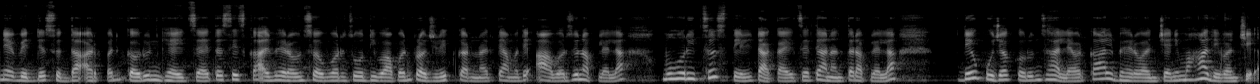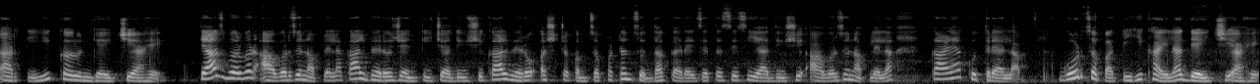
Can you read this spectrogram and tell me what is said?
नैवेद्यसुद्धा अर्पण करून घ्यायचं आहे. तसेच कालभैरवांसमोर जो दिवा आपण प्रज्वलित करणार त्यामध्ये आवर्जून आपल्याला मोहरीचंच तेल टाकायचं आहे. त्यानंतर आपल्याला देवपूजा करून झाल्यावर कालभैरवांची आणि महादेवांची आरतीही करून घ्यायची आहे. त्याचबरोबर आवर्जून आपल्याला कालभैरव जयंतीच्या दिवशी कालभैरव अष्टकमचं पठणसुद्धा करायचं तसेच या दिवशी आवर्जून आपल्याला काळ्या कुत्र्याला गोड चपाती ही खायला द्यायची आहे.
